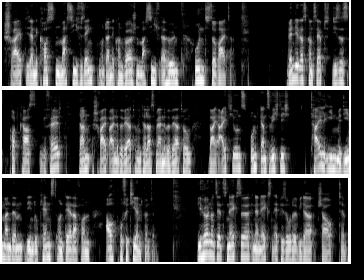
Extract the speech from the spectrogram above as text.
schreibt, die deine Kosten massiv senken und deine Conversion massiv erhöhen und so weiter. Wenn dir das Konzept dieses Podcasts gefällt, dann schreib eine Bewertung, hinterlass mir eine Bewertung bei iTunes und ganz wichtig, Teile ihn mit jemandem, den du kennst und der davon auch profitieren könnte. Wir hören uns jetzt nächste, in der nächsten Episode wieder. Ciao, Tim.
